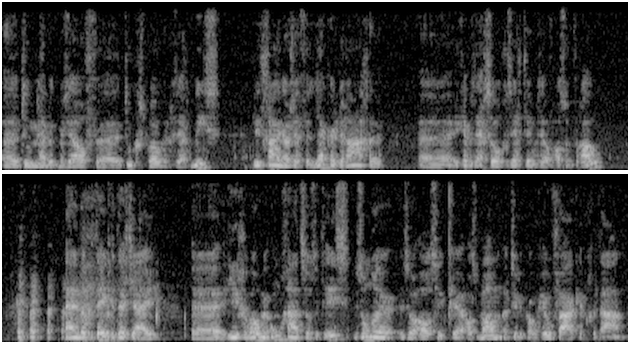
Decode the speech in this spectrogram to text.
Eh, toen heb ik mezelf eh, toegesproken en gezegd, Mies, dit ga je nou eens even lekker dragen. Eh, ik heb het echt zo gezegd tegen mezelf als een vrouw. en dat betekent dat jij hier gewoon mee omgaat zoals het is. Zonder, zoals ik als man natuurlijk ook heel vaak heb gedaan,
